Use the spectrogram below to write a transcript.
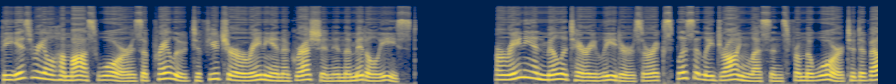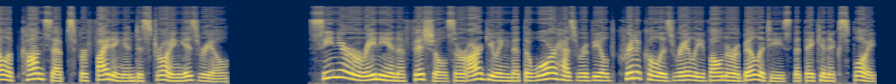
The Israel-Hamas war is a prelude to future Iranian aggression in the Middle East. Iranian military leaders are explicitly drawing lessons from the war to develop concepts for fighting and destroying Israel. Senior Iranian officials are arguing that the war has revealed critical Israeli vulnerabilities that they can exploit.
